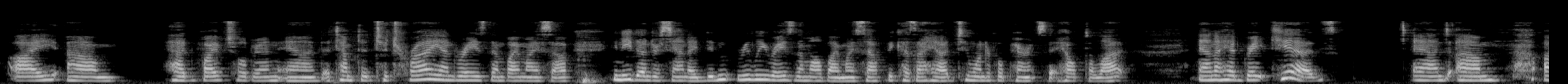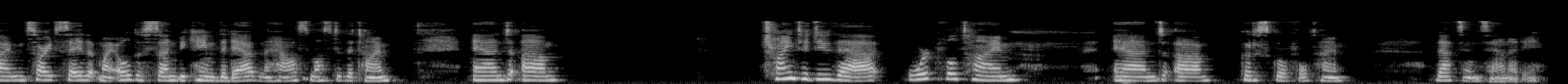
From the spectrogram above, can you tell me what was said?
I um, had five children and attempted to try and raise them by myself. You need to understand I didn't really raise them all by myself because I had two wonderful parents that helped a lot. And I had great kids. And um, I'm sorry to say that my oldest son became the dad in the house most of the time. And um, trying to do that, work full time, and um, go to school full time. That's insanity.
